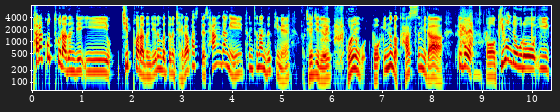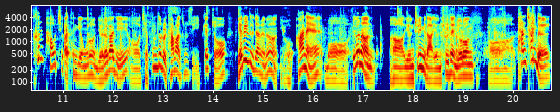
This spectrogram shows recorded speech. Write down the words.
파라코트라든지 이 지퍼라든지 이런 것들은 제가 봤을 때 상당히 튼튼한 느낌의 재질을 보이는 거 있는 것 같습니다. 그리고 어, 기본적으로 이 큰 파우치 같은 경우는 여러 가지 어, 제품들을 담아둘 수 있겠죠. 예를 들자면은 요 안에 뭐 이거는 어, 연출입니다. 연출된 이런 어, 탄창들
